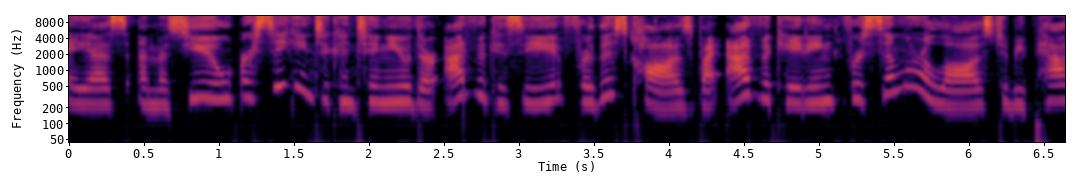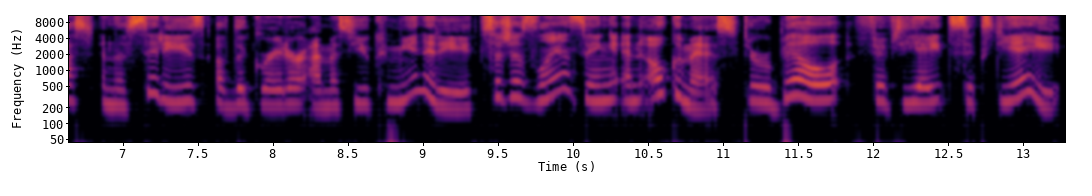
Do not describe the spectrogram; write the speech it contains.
ASMSU are seeking to continue their advocacy for this cause by advocating for similar laws to be passed in the cities of the greater MSU community, such as Lansing and Okemos, through Bill 5868.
